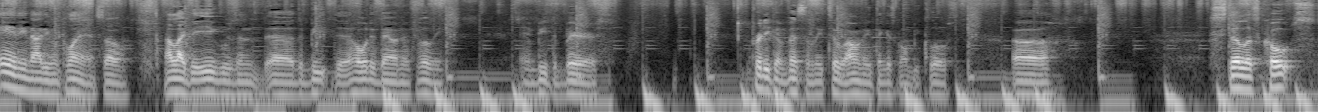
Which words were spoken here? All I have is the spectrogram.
and he's not even playing. So I like the Eagles and uh, to beat to hold it down in Philly and beat the Bears pretty convincingly too. I don't even think it's gonna be close. Uh, Steelers Colts.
